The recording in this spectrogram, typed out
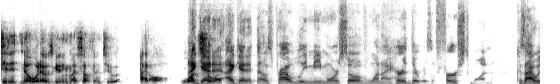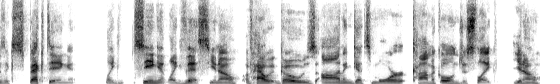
didn't know what I was getting myself into at all. I get it. I get it. That was probably me more so of when I heard there was a first one because I was expecting like seeing it like this, you know, of how it goes on and gets more comical and just like, you know,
